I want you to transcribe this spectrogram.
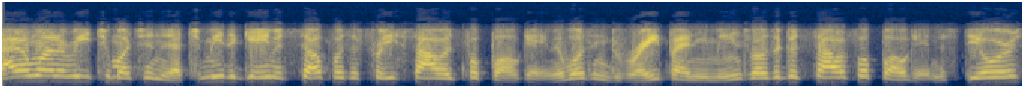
I don't want to read too much into that. To me, the game itself was a pretty solid football game. It wasn't great by any means, but it was a good, solid football game. The Steelers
